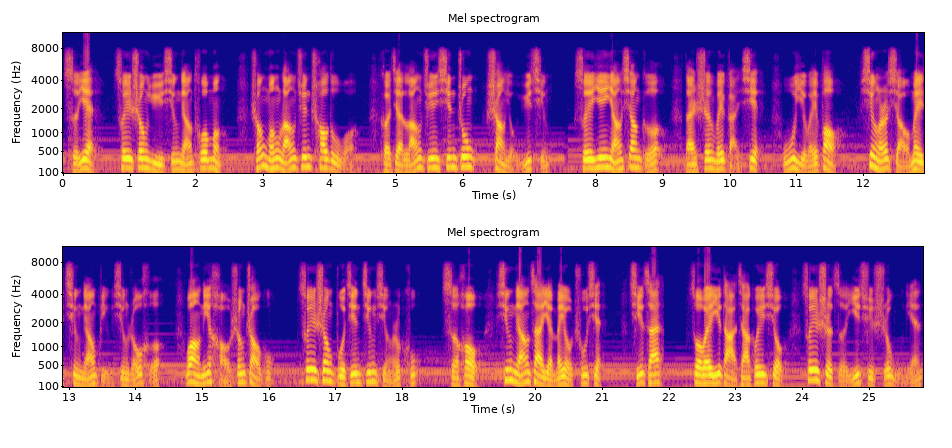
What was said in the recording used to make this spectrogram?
此夜，崔生与新娘托梦，承蒙郎君超度我，可见郎君心中尚有余情。虽阴阳相隔，但深为感谢，无以为报。幸而小妹庆娘秉性柔和，望你好生照顾。崔生不禁惊醒而哭。此后，新娘再也没有出现。奇哉！作为一大家闺秀，崔氏子一去十五年，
